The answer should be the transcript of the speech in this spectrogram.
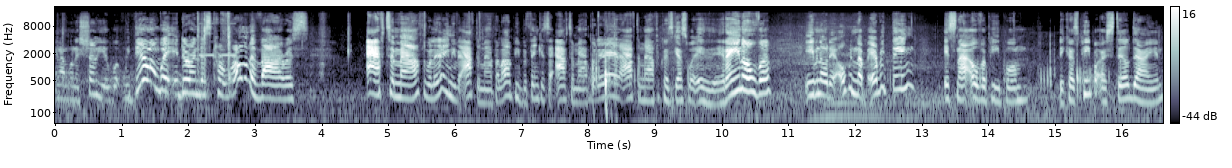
and I'm gonna show you what we're dealing with during this coronavirus aftermath. Well, it ain't even aftermath. A lot of people think it's an aftermath, but it ain't aftermath because guess what? It, it ain't over. Even though they're opening up everything, it's not over, people, because people are still dying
